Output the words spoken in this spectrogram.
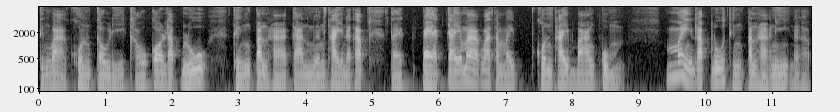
ถึงว่าคนเกาหลีเขาก็รับรู้ถึงปัญหาการเมืองไทยนะครับ แต่ แปลกใจมากว่าทำไมคนไทยบางกลุ่ม ไม่รับรู้ถึงปัญหานี้นะครับ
